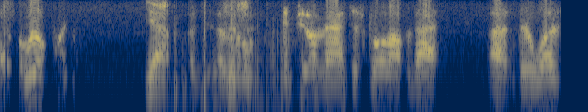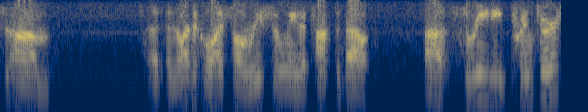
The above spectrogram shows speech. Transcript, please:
of a, a real quick, yeah. a, a Just- little tidbit on that, just going off of that. Uh, there was um, a, an article I saw recently that talked about uh, 3D printers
